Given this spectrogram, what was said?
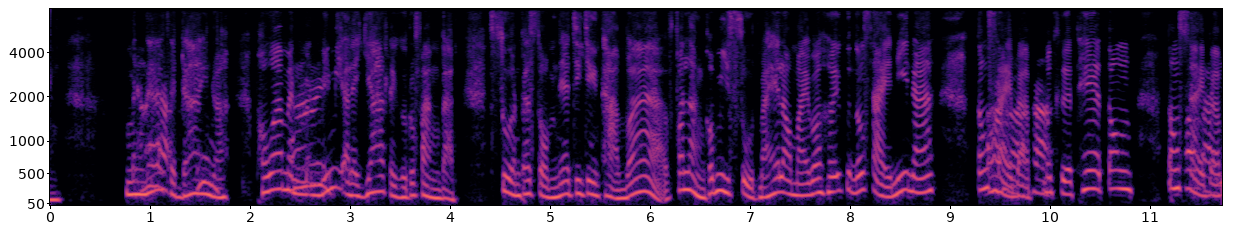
ง มันใช่น่าจะได้เนาะเพราะว่ามันใช่มันไม่มีอะไรยากเลยคุณผู้ฟังแบบ ส่วนผสมเนี่ยจริง ๆ ถามว่าฝรั่งก็มีสูตรมาให้เราไหมว่าเฮ้ยคุณต้องใส่นี่นะ ต้องใส่แบบอ่าค่ะมะเขือเทศต้องต้องใส่แบบ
